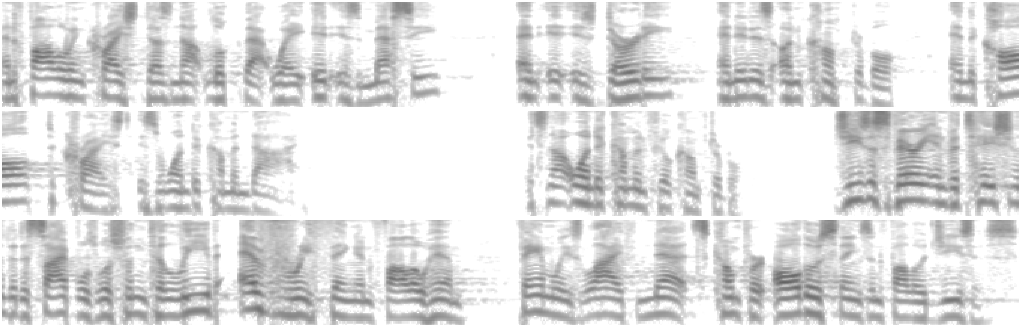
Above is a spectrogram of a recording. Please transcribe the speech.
And following Christ does not look that way. It is messy and it is dirty and it is uncomfortable. And the call to Christ is one to come and die. It's not one to come and feel comfortable. Jesus' very invitation to the disciples was for them to leave everything and follow him families, life, nets, comfort, all those things and follow Jesus.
